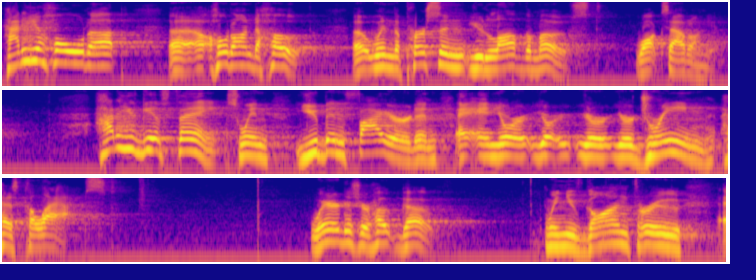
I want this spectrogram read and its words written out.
how do you hold up uh, hold on to hope uh, when the person you love the most walks out on you how do you give thanks when you've been fired and, and your, your, your, your dream has collapsed? Where does your hope go? When you've gone through a,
